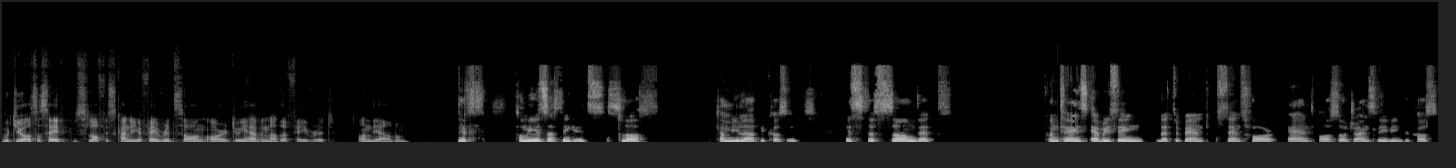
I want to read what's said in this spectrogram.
would you also say sloth is kind of your favorite song, or do you have another favorite on the album? If for me, it's I think it's Sloth Camila because it's it's the song that contains everything that the band stands for, and also Giants Leaving because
